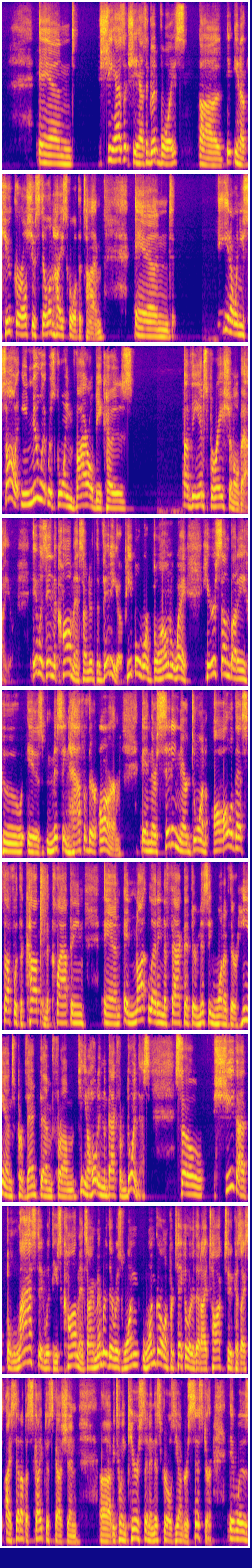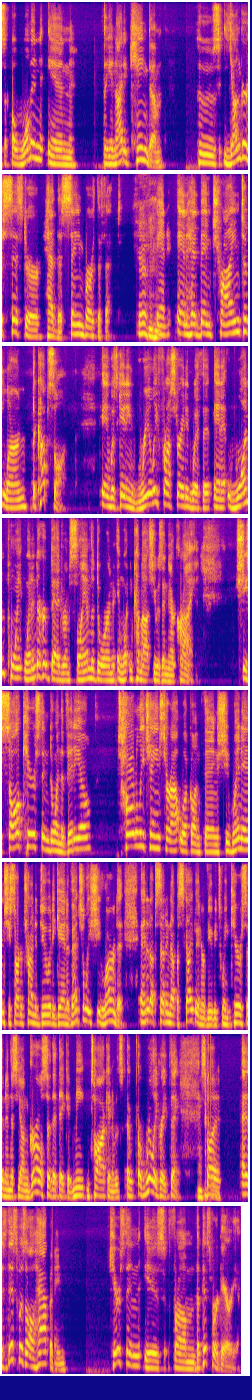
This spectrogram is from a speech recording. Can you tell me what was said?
And she has a, she has a good voice. Uh, you know, cute girl. She was still in high school at the time, and you know when you saw it, you knew it was going viral because of the inspirational value. It was in the comments under the video. People were blown away. Here's somebody who is missing half of their arm, and they're sitting there doing all of that stuff with the cup and the clapping, and and not letting the fact that they're missing one of their hands prevent them from you know holding them back from doing this. So she got blasted with these comments. I remember there was one one girl in particular that I talked to because I, I set up a Skype discussion uh, between Kirsten and this girl's younger sister. It was a woman in the United Kingdom whose younger sister had the same birth defect yeah. mm-hmm. and and had been trying to learn the cup song and was getting really frustrated with it and at one point went into her bedroom slammed the door and, and wouldn't come out she was in there crying she saw Kirsten doing the video, totally changed her outlook on things. She went in, she started trying to do it again. Eventually, she learned it. Ended up setting up a Skype interview between Kirsten and this young girl so that they could meet and talk, and it was a, a really great thing. That's but cool. as this was all happening, Kirsten is from the Pittsburgh area.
